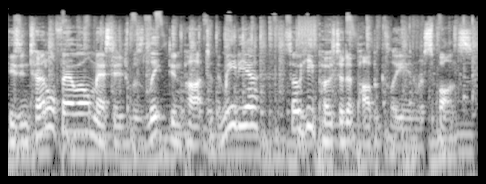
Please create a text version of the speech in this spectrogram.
His internal farewell message was leaked in part to the media, so he posted it publicly in response.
